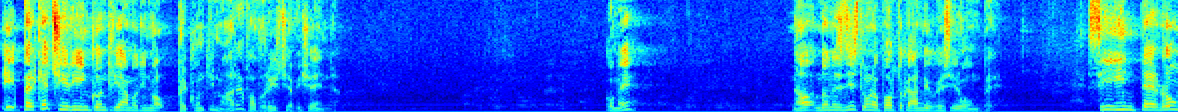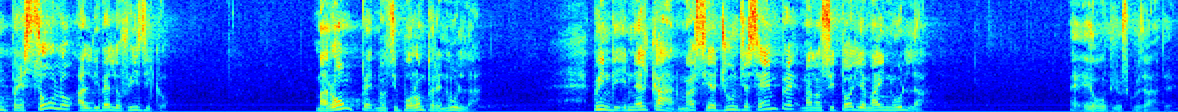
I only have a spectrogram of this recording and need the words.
E perché ci rincontriamo di nuovo? Per continuare a favorirci a vicenda. Com'è? No, non esiste un rapporto karmico che si rompe. Si interrompe solo a livello fisico. Ma rompe, non si può rompere nulla. Quindi nel karma si aggiunge sempre, ma non si toglie mai nulla. È ovvio, scusate.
